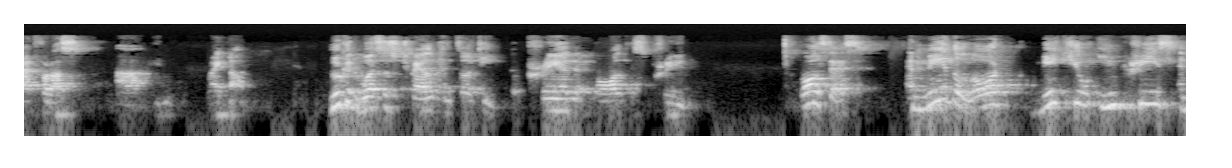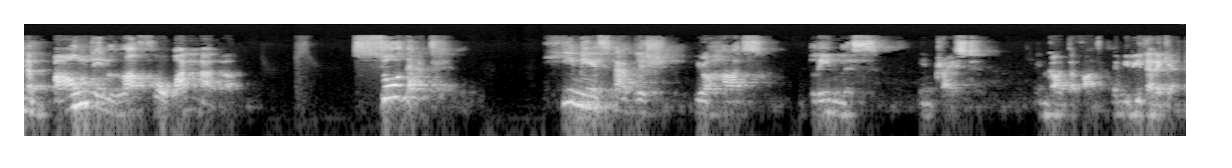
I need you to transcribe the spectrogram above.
that for us uh, right now. Look at verses 12 and 13, the prayer that Paul is praying. Paul says, And may the Lord make you increase and abound in love for one another, so that he may establish your hearts blameless in Christ, in God the Father. Let me read that again.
